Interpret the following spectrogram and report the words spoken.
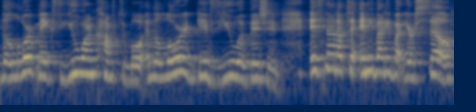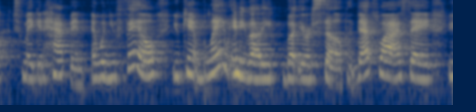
The Lord makes you uncomfortable and the Lord gives you a vision. It's not up to anybody but yourself to make it happen. And when you fail, you can't blame anybody but yourself. That's why I say you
